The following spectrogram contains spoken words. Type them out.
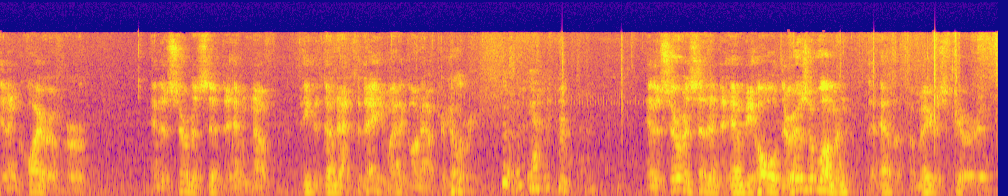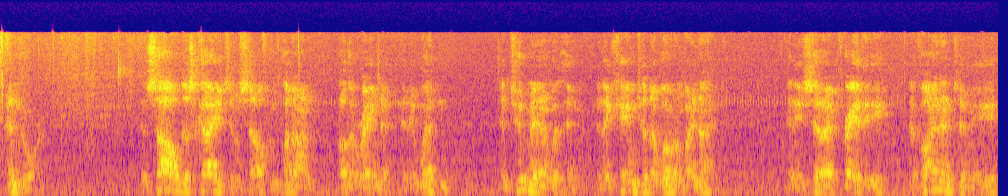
and inquire of her. And the servant said to him, Now, if he'd have done that today, he might have gone after Hillary. Yeah. And the servant said unto him, Behold, there is a woman that hath a familiar spirit at Endor. And Saul disguised himself and put on other raiment, and he went and, and two men with him. And they came to the woman by night. And he said, I pray thee, divine unto me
